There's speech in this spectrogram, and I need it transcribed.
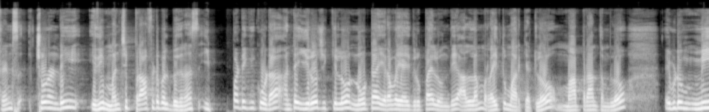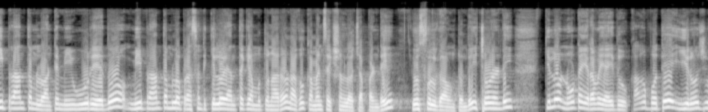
ఫ్రెండ్స్ చూడండి ఇది మంచి ప్రాఫిటబుల్ బిజినెస్ ఇప్పటికీ కూడా అంటే ఈరోజు కిలో నూట ఇరవై ఐదు రూపాయలు ఉంది అల్లం రైతు మార్కెట్లో మా ప్రాంతంలో. ఇప్పుడు మీ ప్రాంతంలో అంటే మీ ఊరు ఏదో మీ ప్రాంతంలో ప్రసెంట్ కిలో ఎంతకి అమ్ముతున్నారో నాకు కమెంట్ సెక్షన్లో చెప్పండి. యూస్ఫుల్గా ఉంటుంది. చూడండి కిలో నూట ఇరవై ఐదు. కాకపోతే ఈరోజు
